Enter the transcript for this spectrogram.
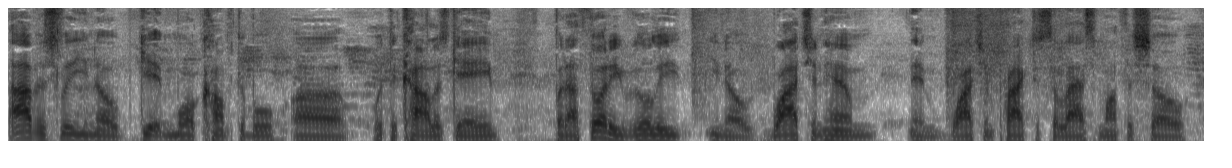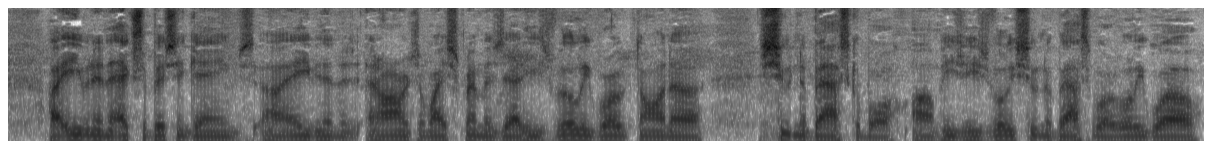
Obviously, you know, getting more comfortable uh, with the college game. But I thought he really, you know, watching him and watching practice the last month or so, uh, even in the exhibition games, uh, even in an orange and white scrimmage, that he's really worked on uh, shooting the basketball. Um, he's, he's really shooting the basketball really well.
